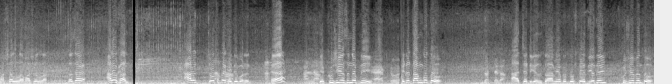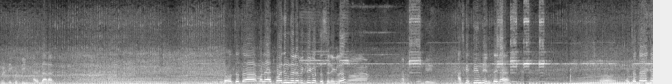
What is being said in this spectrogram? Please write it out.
মাশাল্লাহ মাশাল্লাহ। চাচা আরও খান। আর যতটা খাইতে পারেন। হ্যাঁ? খুশি আছেন আপনি? এটার দাম কত? দশ টাকা। আচ্ছা ঠিক আছে। তো আমি আপনার দশ টাকা দিয়ে দেই। খুশি হবেন তো? আরে দাঁড়ান। তো চাচা মানে আজ কয়দিন ধরে বিক্রি করতেছেন এগুলো? তো তিন দিন। আজকে তিন দিন তাই না? তো এই চাচা এই যে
